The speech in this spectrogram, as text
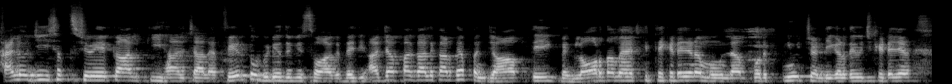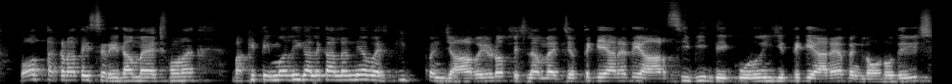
ਹੈਲੋ ਜੀ, ਸਤਿ ਸ਼੍ਰੀ ਅਕਾਲ, ਕੀ ਹਾਲ ਚਾਲ ਹੈ? ਫੇਰ ਤੋਂ ਵੀਡੀਓ ਦੇ ਵਿੱਚ ਸਵਾਗਤ ਹੈ ਜੀ। ਅੱਜ ਆਪਾਂ ਗੱਲ ਕਰਦੇ ਹਾਂ ਪੰਜਾਬ ਤੇ ਬੰਗਲੌਰ ਦਾ ਮੈਚ ਕਿੱਥੇ ਖੇਡਿਆ ਜਾਣਾ ਮੂਲਾਂਪੁਰ ਨਿਊ ਚੰਡੀਗੜ੍ਹ ਦੇ ਵਿੱਚ ਖੇਡਿਆ ਜਾਣਾ। ਬਹੁਤ ਤਕੜਾ ਤੇ ਸਿਰੇ ਦਾ ਮੈਚ ਹੋਣਾ। ਬਾਕੀ ਟੀਮਾਂ ਦੀ ਗੱਲ ਕਰ ਲੈਂਦੇ ਆ ਵੈਸੇ ਕਿ ਪੰਜਾਬ ਹੈ ਜਿਹੜਾ ਪਿਛਲਾ ਮੈਚ ਜਿੱਤ ਕੇ ਆ ਰਿਹਾ ਤੇ ਆਰਸੀਬੀ ਦੇ ਕੋਲੋਂ ਹੀ ਜਿੱਤ ਕੇ ਆ ਰਿਹਾ ਬੰਗਲੌਰੋ ਦੇ ਵਿੱਚ।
